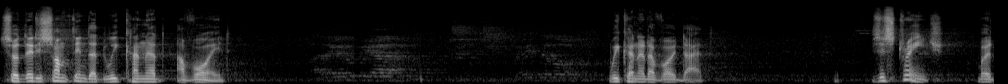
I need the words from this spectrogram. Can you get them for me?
So there is something that we cannot avoid. We cannot avoid that. It's strange, but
